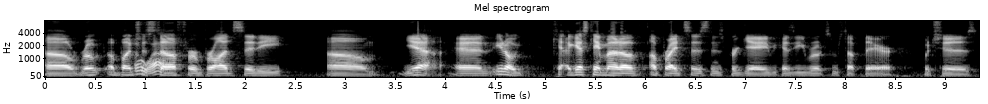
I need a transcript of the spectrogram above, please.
Uh, wrote a bunch Oh, of wow. stuff for Broad City. Um, yeah, and you know, I guess came out of Upright Citizens Brigade because he wrote some stuff there, which is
